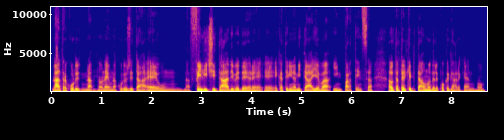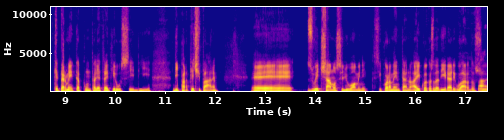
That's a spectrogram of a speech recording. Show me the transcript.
L'altra curi- no, non è una curiosità, è una felicità di vedere eh, Ekaterina Mitaeva in partenza a Ultratrail Cape Town, una delle poche gare che, hanno, che permette appunto agli atleti russi di, di partecipare. Eh, switchiamo sugli uomini, sicuramente hanno, hai qualcosa da dire a riguardo su ah,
